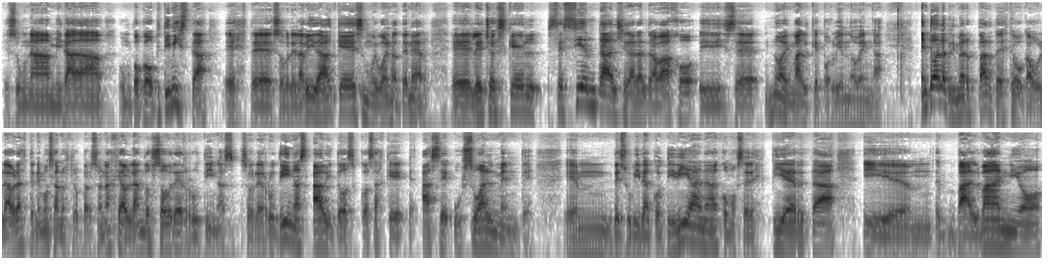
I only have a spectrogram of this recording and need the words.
Es una mirada un poco optimista este, sobre la vida que es muy bueno tener. El hecho es que él se sienta al llegar al trabajo y dice, no hay mal que por bien no venga. En toda la primera parte de este vocabulario tenemos a nuestro personaje hablando sobre rutinas, sobre rutinas, hábitos, cosas que hace usualmente em, de su vida cotidiana, cómo se despierta y em, va al baño,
